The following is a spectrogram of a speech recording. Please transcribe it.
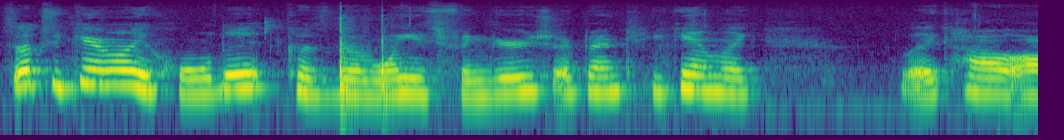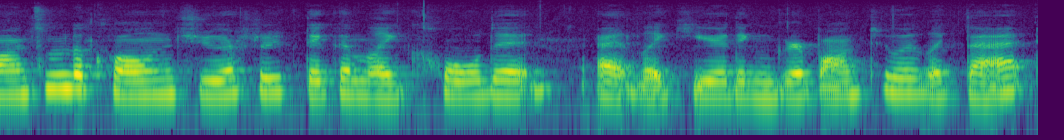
Sucks you can't really hold it because the way his fingers are bent. You can't like, like how on some of the clones you actually they can like hold it at like here. They can grip onto it like that.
